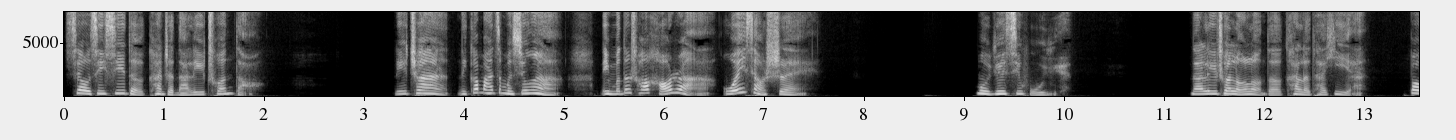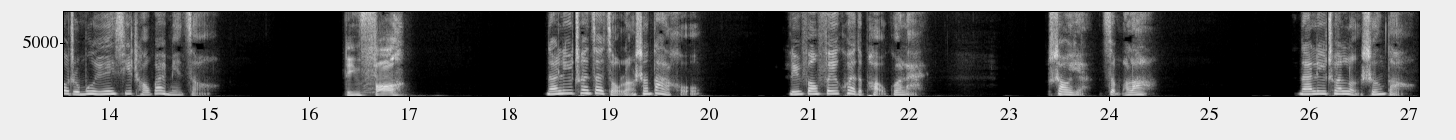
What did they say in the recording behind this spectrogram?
笑嘻嘻的看着南离川道。黎川，你干嘛这么凶啊？你们的床好软啊，我也想睡。莫渊熙无语。南黎川冷冷的看了他一眼，抱着莫渊熙朝外面走。林芳。南黎川在走廊上大吼。林芳飞快的跑过来。少爷，怎么了？南黎川冷声道：“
